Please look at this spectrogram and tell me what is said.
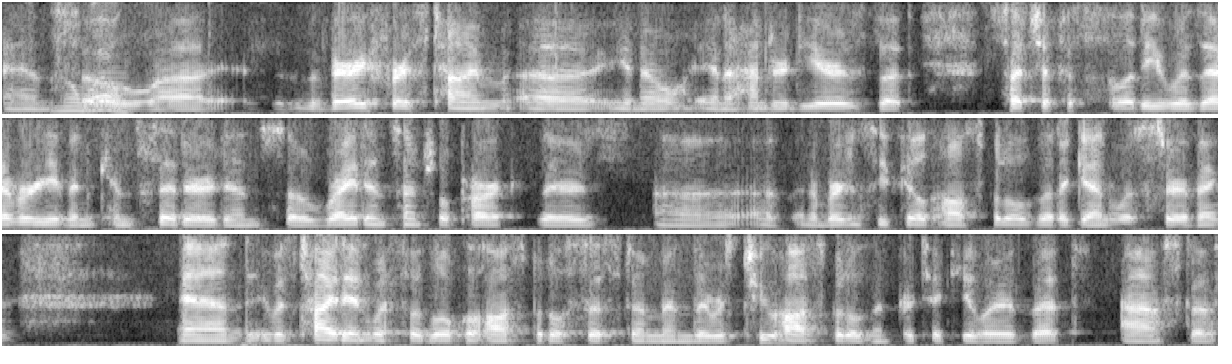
And oh, so wow. uh, the very first time, uh, you know, in a hundred years that such a facility was ever even considered. And so right in Central Park, there's uh, an emergency field hospital that again was serving. And it was tied in with the local hospital system, and there was two hospitals in particular that asked us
